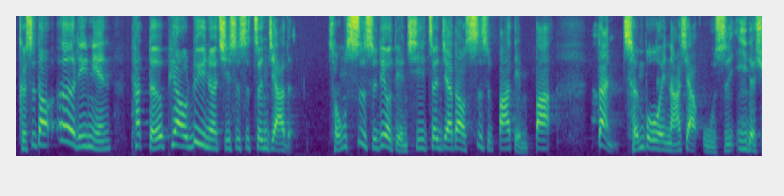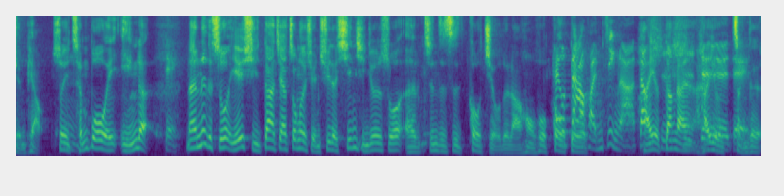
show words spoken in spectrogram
可是到二零年，他得票率呢其实是增加的，从四十六点七增加到四十八点八。但陈柏维拿下五十一的选票，所以陈柏维赢了。对那那个时候，也许大家中二选区的心情就是说，呃，真的是够久的，然后或还有大够多，环境啦，还有当然是还有整个。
